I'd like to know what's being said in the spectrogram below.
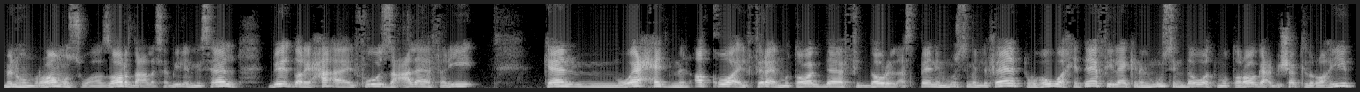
منهم راموس وهازارد على سبيل المثال بيقدر يحقق الفوز على فريق كان واحد من أقوى الفرق المتواجدة في الدوري الأسباني الموسم اللي فات وهو ختافي لكن الموسم دوت متراجع بشكل رهيب.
